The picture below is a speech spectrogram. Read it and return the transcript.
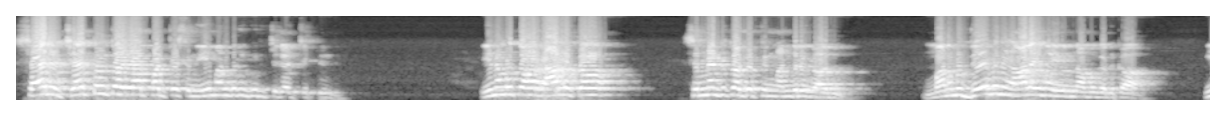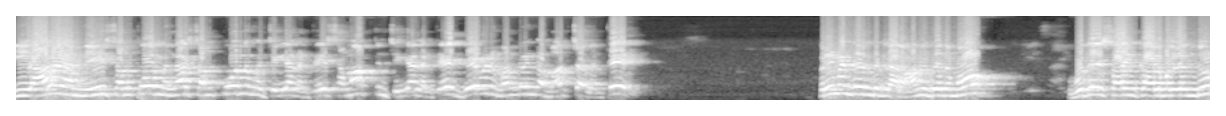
సరే చేతులతో ఏర్పాటు చేసిన ఈ మందిరం గురించి గారు చెప్పింది. ఇనుముతో రాళ్ళతో సిమెంట్తో కట్టిన మందిరం కాదు. మనము దేవుని ఆలయమై ఉన్నాము కనుక ఈ ఆలయాన్ని సంపూర్ణంగా సంపూర్ణంగా చేయాలంటే సమాప్తం చేయాలంటే దేవుని మందిరంగా మార్చాలంటే ప్రేమంజనం బిడ్డారు అనుదినము ఉదయ సాయంకాలముల యందు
